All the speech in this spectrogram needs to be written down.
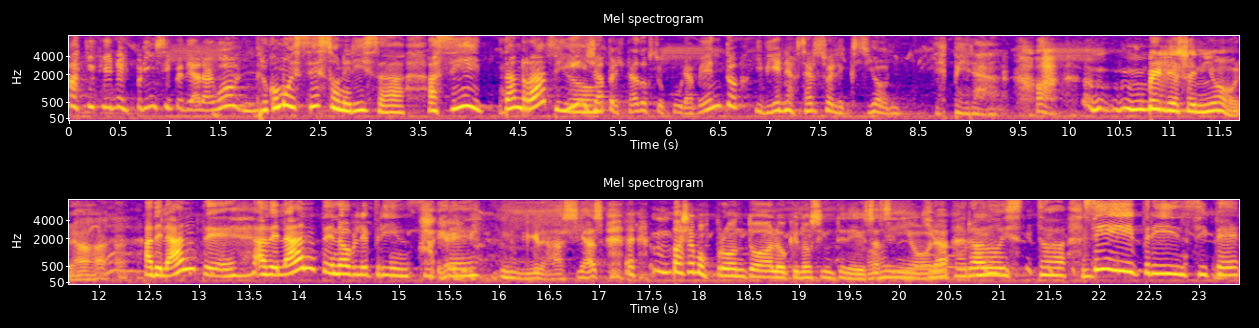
Aquí viene el príncipe de Aragón. ¿Pero cómo es eso, Nerissa? Así, tan Sí, rápido. ya ha prestado su juramento y viene a hacer su elección. Espera. Bella señora. Adelante, adelante, noble Ay, príncipe. gracias. Eh, Vayamos pronto a lo que nos interesa, Qué señora. apurado está. Sí, príncipe.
